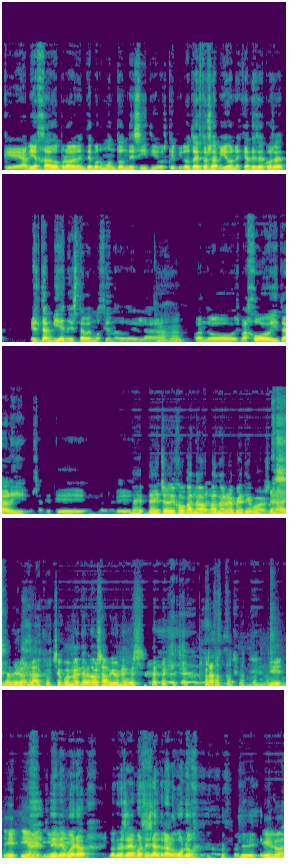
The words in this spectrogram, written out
que ha viajado probablemente por un montón de sitios, que pilota estos aviones, que hace esas cosas, él también estaba emocionado de la, cuando bajó y tal, y o sea, que, que de, hecho, dijo, cuando, cuando repetimos? Hay que hacer otra. ¿Se pueden meter dos aviones? y, y, Dice, bueno, lo que no sabemos es si saldrá alguno. y, luego,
